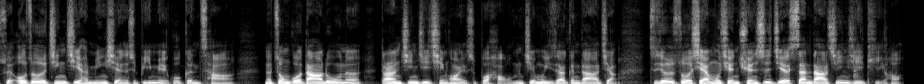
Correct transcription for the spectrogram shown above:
所以欧洲的经济很明显是比美国更差。那中国大陆呢？当然经济情况也是不好。我们节目一直在跟大家讲，这就是说现在目前全世界三大经济体哈，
